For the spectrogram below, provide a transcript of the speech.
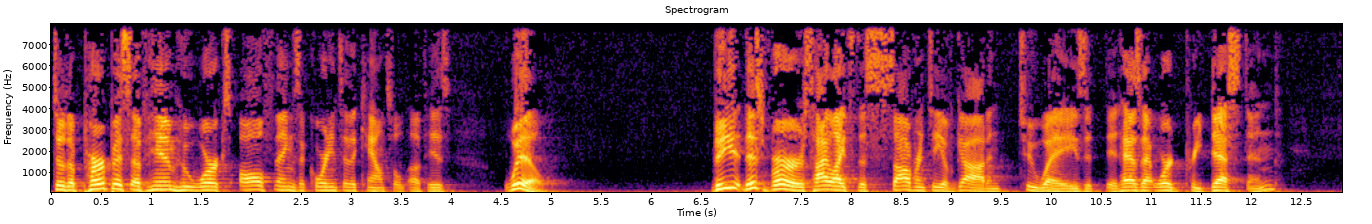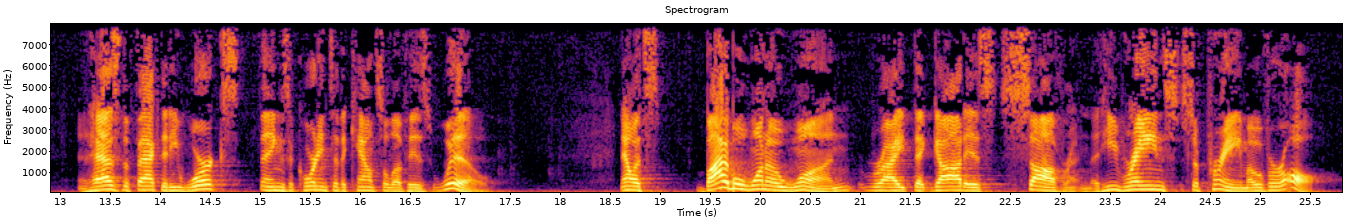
to the purpose of him who works all things according to the counsel of his will. The, this verse highlights the sovereignty of God in two ways. It, it has that word predestined, it has the fact that he works things according to the counsel of his will. Now it's Bible 101, right, that God is sovereign, that he reigns supreme over all.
